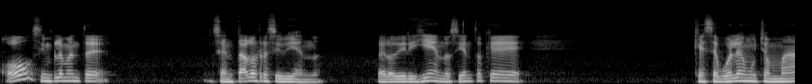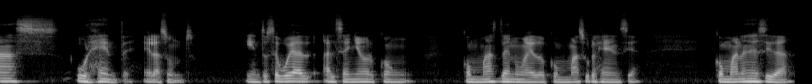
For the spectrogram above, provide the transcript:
o simplemente sentados recibiendo, pero dirigiendo, siento que, que se vuelve mucho más urgente el asunto. Y entonces voy al, Señor con, con más denuedo, con más urgencia, con más necesidad.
